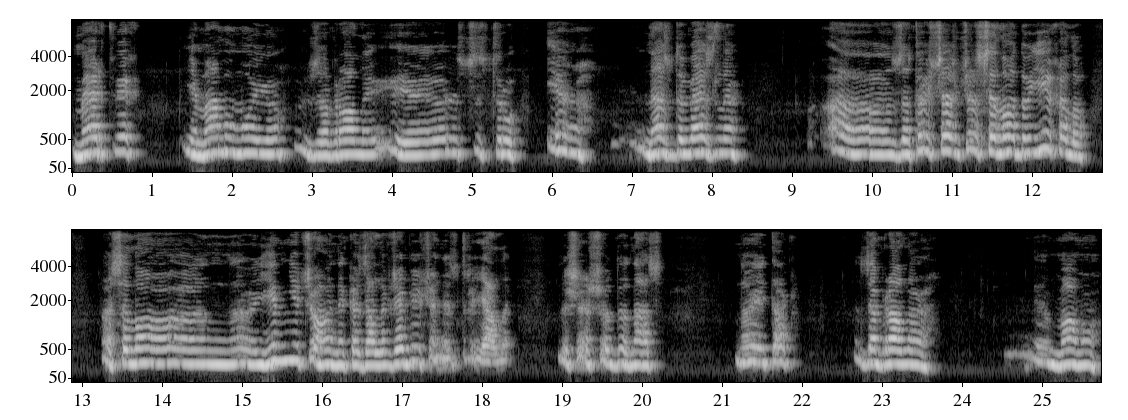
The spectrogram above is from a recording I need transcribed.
мертвих, і маму мою забрали, і сестру. І нас довезли. А за той час вже село доїхало, а село їм нічого не казали, вже більше не стріляли, лише що до нас. Ну і так забрали е, маму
